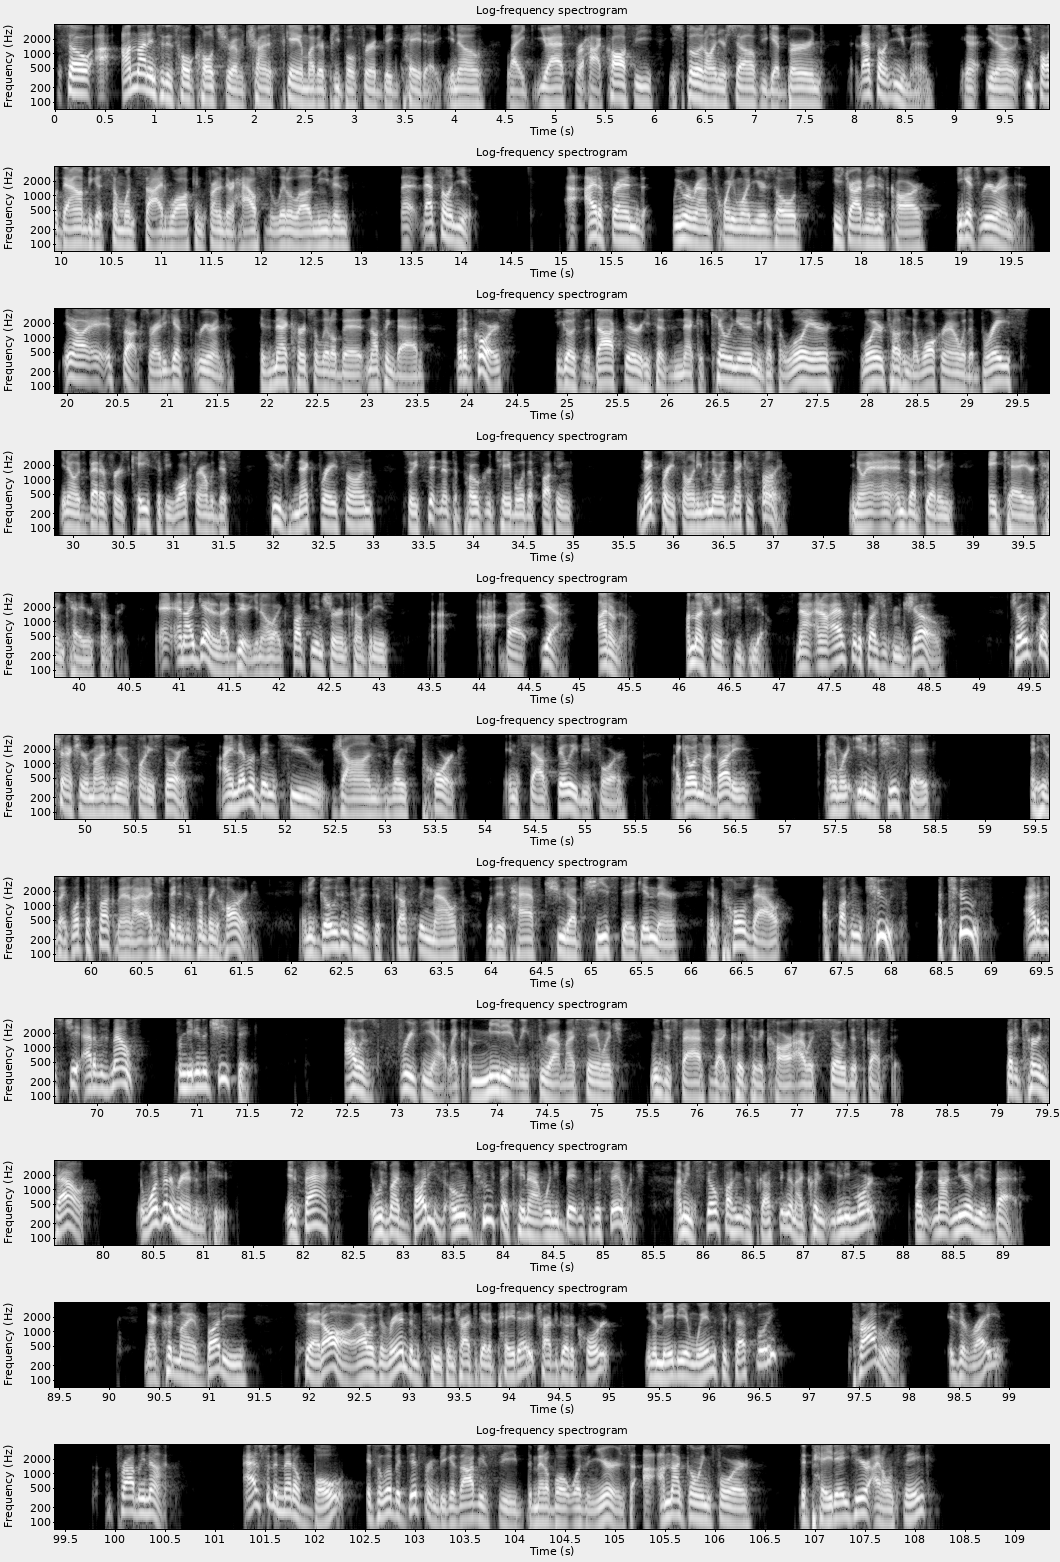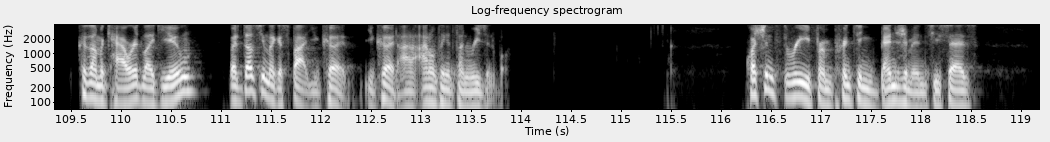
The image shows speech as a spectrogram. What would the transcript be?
So I, am not into this whole culture of trying to scam other people for a big payday. You know, like you ask for hot coffee, you spill it on yourself, you get burned. That's on you, man. You know, you fall down because someone's sidewalk in front of their house is a little uneven. That's on you. I had a friend, we were around 21 years old. He's driving in his car. He gets rear ended. You know, it, sucks, right? He gets rear ended. His neck hurts a little bit, nothing bad. But of course, he goes to the doctor. He says his neck is killing him. He gets a lawyer. Lawyer tells him to walk around with a brace. You know, it's better for his case if he walks around with this huge neck brace on. So he's sitting at the poker table with a fucking neck brace on, even though his neck is fine. You know, and ends up getting 8K or 10K or something. And, I get it. I do. You know, like fuck the insurance companies. Uh, uh, but yeah, I don't know. I'm not sure it's GTO. Now, and as for the question from Joe, Joe's question actually reminds me of a funny story. I had never been to John's roast pork in South Philly before. I go with my buddy and we're eating the cheesesteak. And he's like, What the fuck, man? I, I just bit into something hard. And he goes into his disgusting mouth with his half chewed up cheesesteak in there and pulls out a fucking tooth, a tooth out of his out of his mouth from eating the cheesesteak. I was freaking out, like immediately threw out my sandwich, moved as fast as I could to the car. I was so disgusted. But it turns out it wasn't a random tooth. In fact, it was my buddy's own tooth that came out when he bit into the sandwich. I mean, still fucking disgusting, and I couldn't eat anymore, but not nearly as bad. Now, could my buddy said, "Oh, that was a random tooth," and tried to get a payday, tried to go to court, you know, maybe and win successfully? Probably. Is it right? Probably not. As for the metal bolt, it's a little bit different because obviously the metal bolt wasn't yours. I- I'm not going for the payday here. I don't think because I'm a coward like you, but it does seem like a spot you could. You could. I, I don't think it's unreasonable. Question three from Printing Benjamins. He says,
